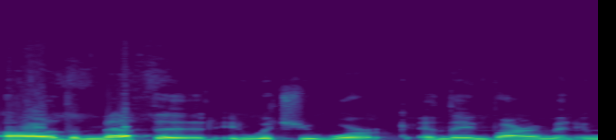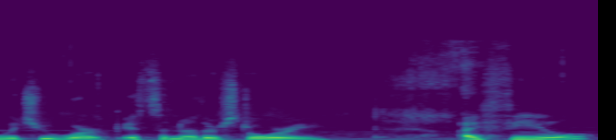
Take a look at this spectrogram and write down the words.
Uh, the method in which you work and the environment in which you work, it's another story. I feel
